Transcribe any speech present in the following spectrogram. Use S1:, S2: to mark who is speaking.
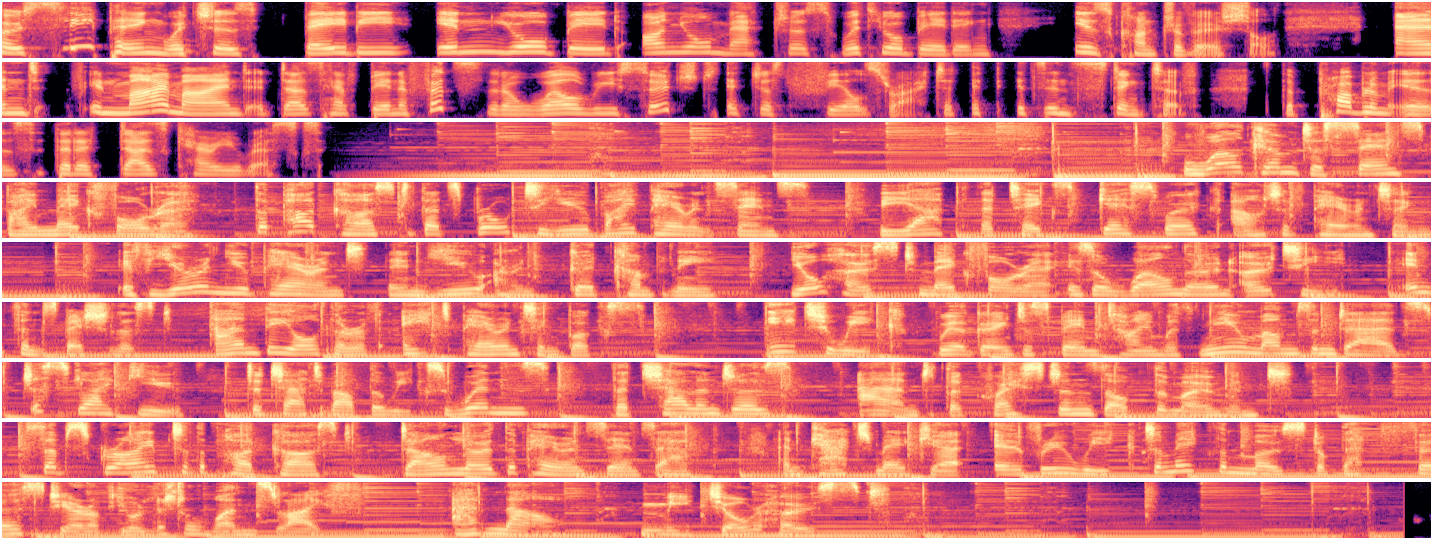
S1: Co sleeping, which is baby in your bed, on your mattress with your bedding, is controversial. And in my mind, it does have benefits that are well researched. It just feels right. It, it, it's instinctive. The problem is that it does carry risks.
S2: Welcome to Sense by Meg Faure, the podcast that's brought to you by Parent Sense, the app that takes guesswork out of parenting. If you're a new parent, then you are in good company. Your host, Meg Faure, is a well known OT, infant specialist, and the author of eight parenting books. Each week, we're going to spend time with new mums and dads just like you to chat about the week's wins, the challenges, and the questions of the moment. Subscribe to the podcast, download the Parent Sense app, and catch here every week to make the most of that first year of your little one's life. And now, meet your host.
